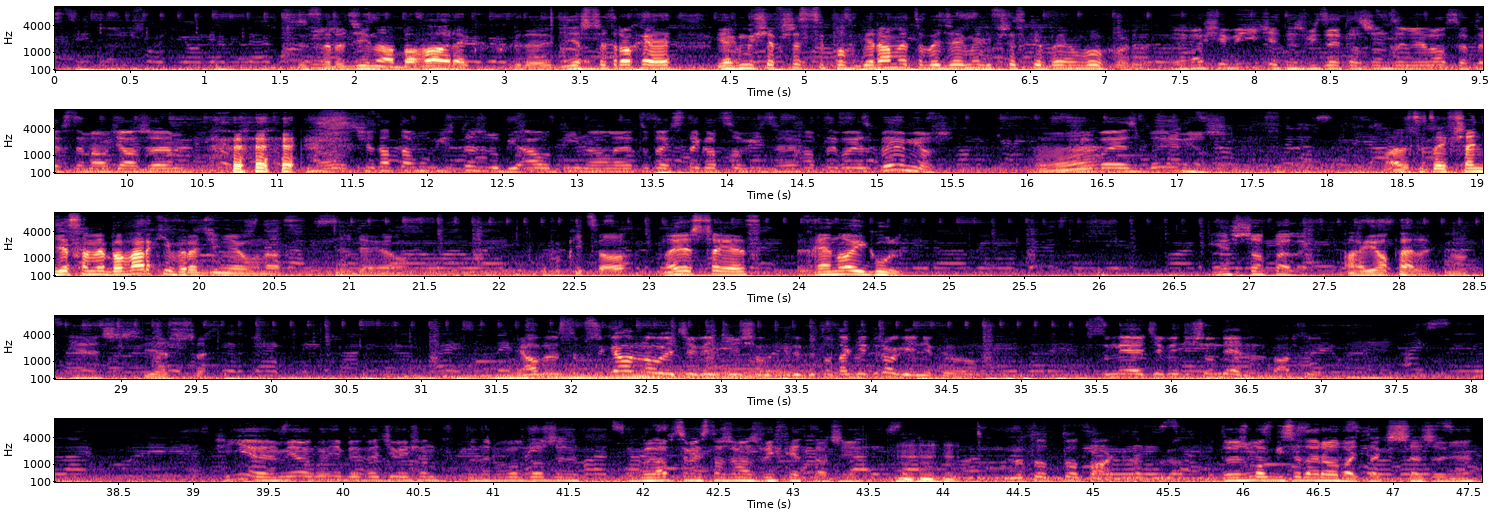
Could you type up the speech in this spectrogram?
To jest rodzina, Bawarek, kurde. Jeszcze trochę, jak my się wszyscy pozbieramy, to będziemy mieli wszystkie BMW, kurde. No właśnie widzicie, też widzę to zrządzenie losa, to jestem audziarzem. No się tata mówi, że też lubi Audi, no ale tutaj z tego co widzę, no tego jest Bymiusz. E? Chyba jest Bymiusz. Ale tutaj wszędzie same Bawarki w rodzinie u nas się dzieją. Póki co. No jeszcze jest Renault i Golf. Jeszcze Opelek. A i Opelek, no. Jeszcze. Jeszcze. Ja bym sobie przygarnął E90, gdyby to takie drogie nie było. W sumie E91 bardziej. Się nie wiem, mnie ogólnie by W90 denerwował to, że w ogóle opcją jest to, że masz wyświetlacz, nie? No to, to fakt akurat. Bo to już mogli se darować tak szczerze, nie?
